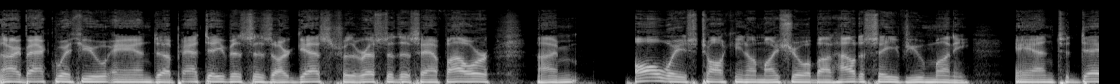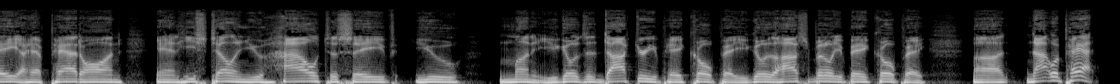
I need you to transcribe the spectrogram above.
All right, back with you. And uh, Pat Davis is our guest for the rest of this half hour. I'm always talking on my show about how to save you money. And today I have Pat on, and he's telling you how to save you money. You go to the doctor, you pay copay. You go to the hospital, you pay copay. Uh, not with Pat.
